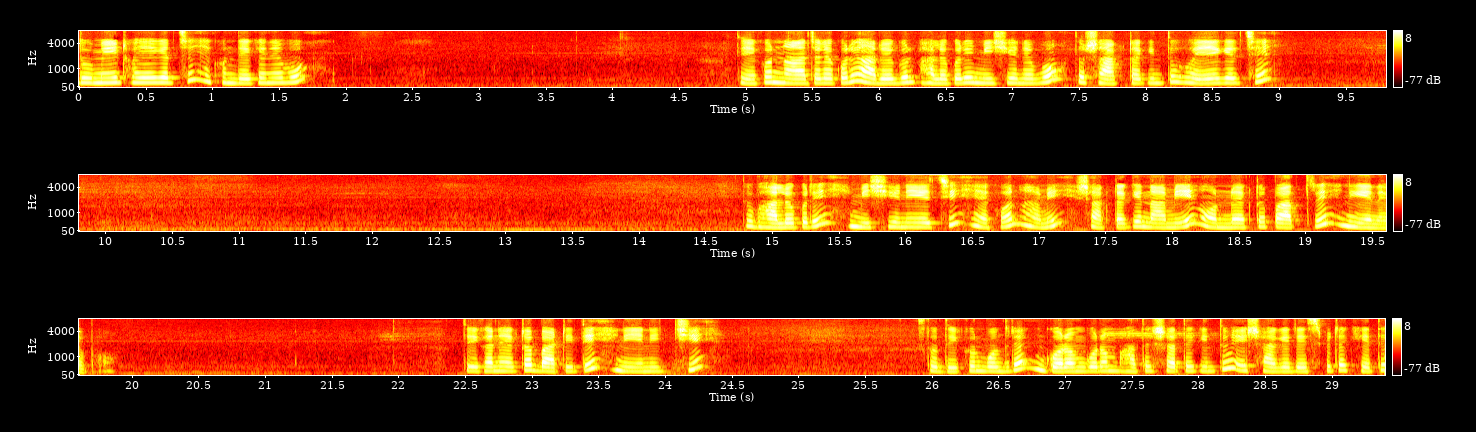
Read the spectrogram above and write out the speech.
দু মিনিট হয়ে গেছে, এখন দেখে নেব। তো এখন নাড়াচাড়া করে আরও একবার ভালো করে মিশিয়ে নেব। তো শাকটা কিন্তু হয়ে গেছে। তো ভালো করে মিশিয়ে নিয়েছি। এখন আমি শাকটাকে নামিয়ে অন্য একটা পাত্রে নিয়ে নেব। তো এখানে একটা বাটিতে নিয়ে নিচ্ছি। তো দেখুন বন্ধুরা, গরম গরম ভাতের সাথে কিন্তু এই শাকের রেসিপিটা খেতে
